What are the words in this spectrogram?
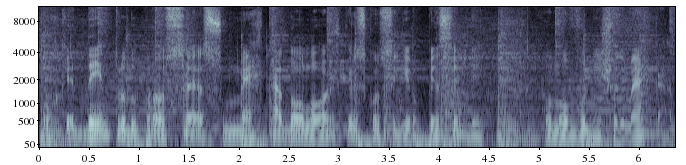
porque dentro do processo mercadológico eles conseguiram perceber um novo nicho de mercado.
